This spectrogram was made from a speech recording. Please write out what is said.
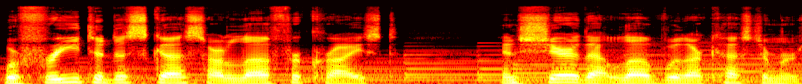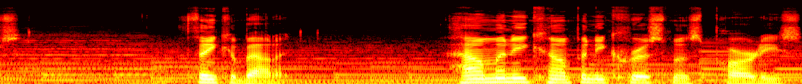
We're free to discuss our love for Christ and share that love with our customers. Think about it. How many company Christmas parties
